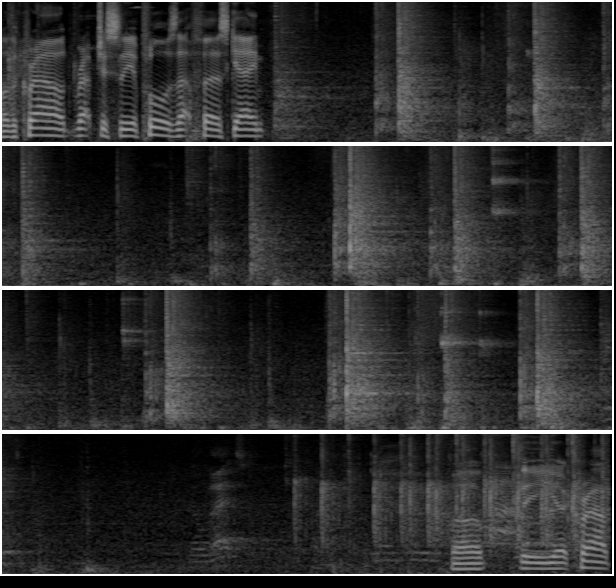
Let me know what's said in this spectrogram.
Well, the crowd rapturously applauds that first game. Well, the uh, crowd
